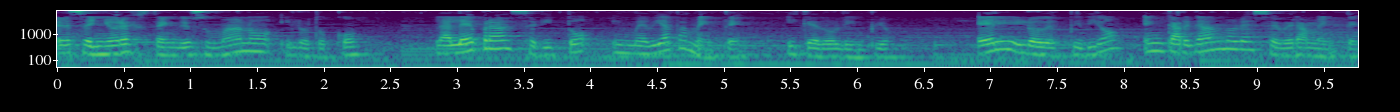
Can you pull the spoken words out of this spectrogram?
El Señor extendió su mano y lo tocó. La lepra se quitó inmediatamente y quedó limpio. Él lo despidió encargándole severamente.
